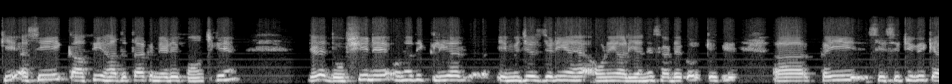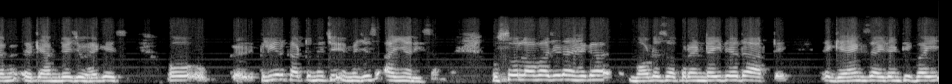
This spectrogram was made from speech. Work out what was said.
ਕਿ ਅਸੀਂ ਕਾਫੀ ਹੱਦ ਤੱਕ ਨੇੜੇ ਪਹੁੰਚ ਗਏ ਹਾਂ। ਜਿਹੜੇ ਦੋਸ਼ੀ ਨੇ, ਉਹਨਾਂ ਦੀ ਕਲੀਅਰ ਇਮੇजेस ਜਿਹੜੀਆਂ ਹੈ, ਆਉਣੇ ਵਾਲੀਆਂ ਨੇ ਸਾਡੇ ਕੋਲ, ਕਿਉਂਕਿ ਕਈ ਸੀਸੀਟੀਵੀ ਕੈਮਰੇ ਜੋ ਹੈਗੇ, ਉਹ ਕਲੀਅਰ ਕੱਟ ਉਹਨਾਂ 'ਚ ਇਮੇजेस ਆਈਆਂ ਨਹੀਂ ਸਨ। ਉਸ ਤੋਂ ਇਲਾਵਾ ਜਿਹੜਾ ਹੈਗਾ ਮੋਡਸ ਆਪਰੈਂਡਾਈ ਦੇ ਆਧਾਰ ਤੇ, ਇਹ ਗੈਂਗਸ ਆਈਡੈਂਟੀਫਾਈ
